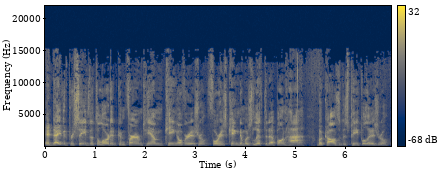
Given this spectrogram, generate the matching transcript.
And David perceived that the Lord had confirmed him king over Israel, for his kingdom was lifted up on high because of his people Israel.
